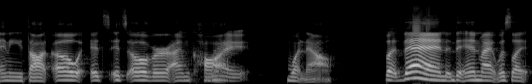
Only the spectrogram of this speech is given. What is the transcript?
and he thought, "Oh, it's it's over. I'm caught. Right. What now?" But then the inmate was like,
